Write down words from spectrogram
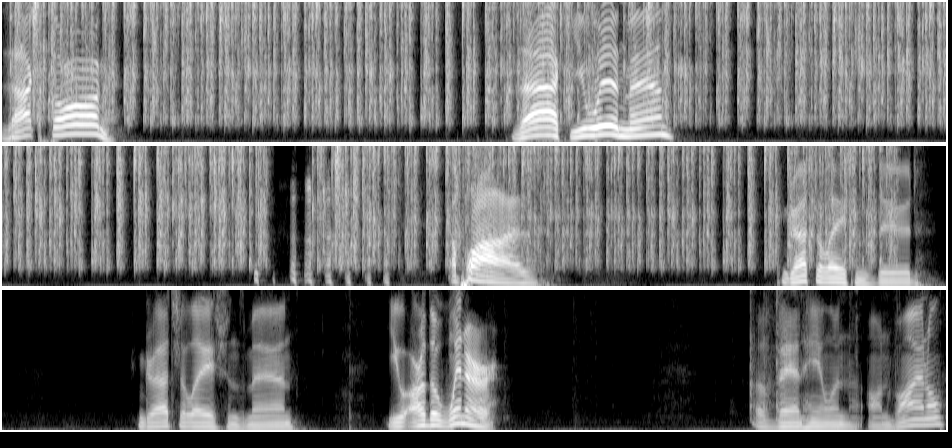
Zach Thong. Zach, you win, man. Applause. Congratulations, dude. Congratulations, man. You are the winner of Van Halen on vinyl.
